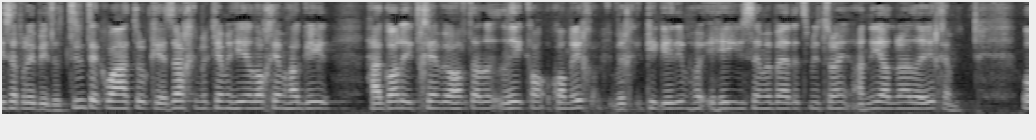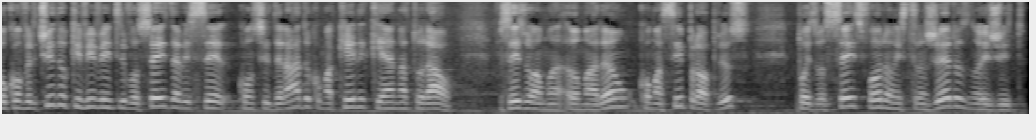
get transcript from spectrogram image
Isso é proibido. 34, que Ezach Mekem Hi Elochem Hagir, Hagora Itchem Ve'ohavta Lei Komech, Kigerim Heisem Beretz Mitzrayim, Ani Adonai Leichem. O convertido que vive entre vocês deve ser considerado como aquele que é natural. Vocês o amarão como a si próprios, pois vocês foram estrangeiros no Egito.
